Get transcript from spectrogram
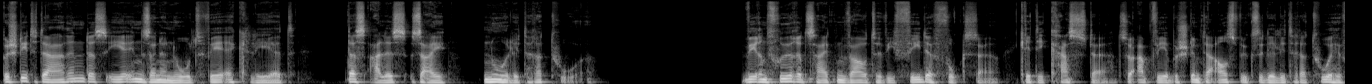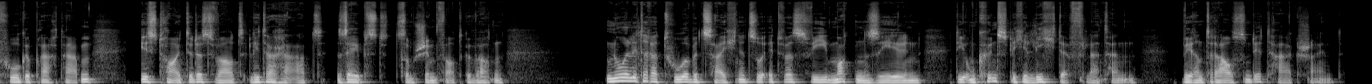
besteht darin, dass er in seiner Notwehr erklärt, das alles sei nur Literatur. Während frühere Zeiten Worte wie Federfuchser, Kritikaster zur Abwehr bestimmter Auswüchse der Literatur hervorgebracht haben, ist heute das Wort Literat selbst zum Schimpfwort geworden. Nur Literatur bezeichnet so etwas wie Mottenseelen, die um künstliche Lichter flattern, während draußen der Tag scheint.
